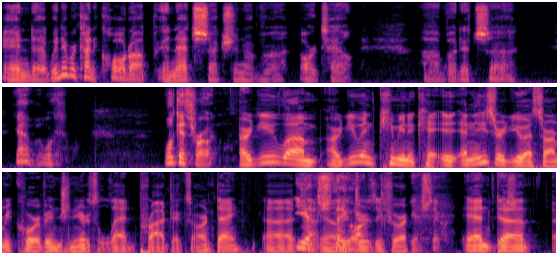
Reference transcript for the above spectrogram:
and uh, we never kind of caught up in that section of our town. But it's yeah, we'll get through it. Are you um are you in communicate? And these are U.S. Army Corps of Engineers led projects, aren't they? Uh, yes, on they the are. Jersey Shore. Yes, they are. And yes. uh,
